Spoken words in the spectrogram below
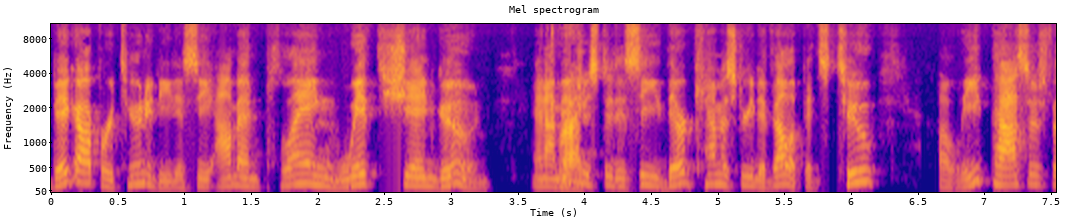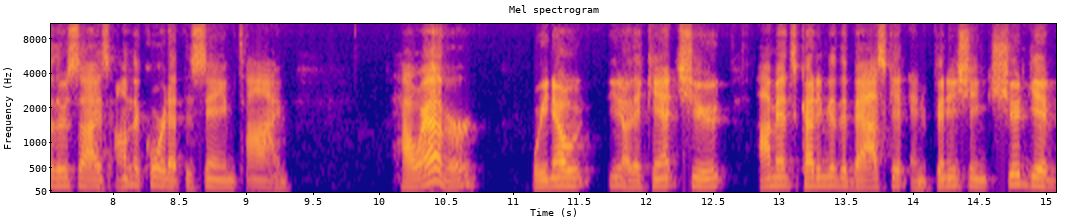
big opportunity to see Amen playing with Sengun. And I'm right. interested to see their chemistry develop. It's two elite passers for their size on the court at the same time. However, we know, you know, they can't shoot. Amen's cutting to the basket and finishing should give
